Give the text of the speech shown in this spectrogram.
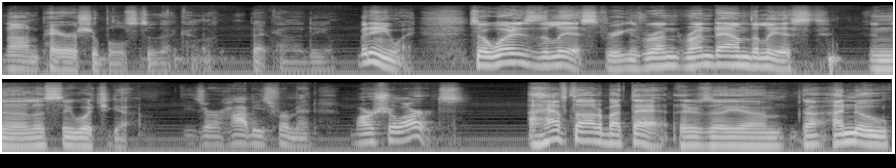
non-perishables to that kind of that kind of deal. But anyway, so what is the list? Riggins, run run down the list and uh, let's see what you got. These are hobbies for men. Martial arts. I have thought about that. There's a um, I know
